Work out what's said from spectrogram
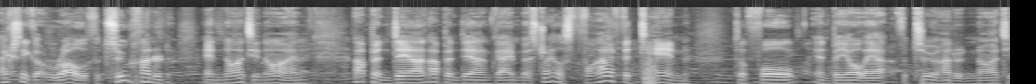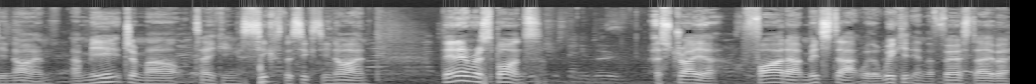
actually got rolled for 299, up and down, up and down game, but Australia was 5 for 10 to fall and be all out for 299. Aamir Jamal taking 6 for 69. Then in response, Australia fired up Mitch Starc with a wicket in the first over,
